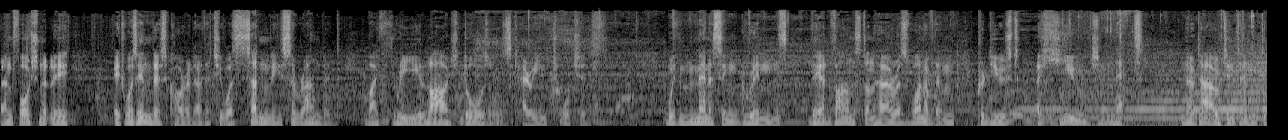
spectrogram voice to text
Unfortunately, it was in this corridor that she was suddenly surrounded by three large dorsals carrying torches. With menacing grins, they advanced on her as one of them produced a huge net, no doubt intending to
